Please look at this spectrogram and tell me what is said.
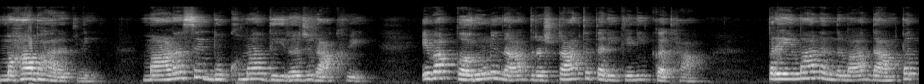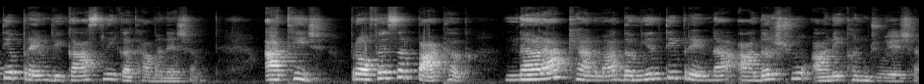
મહાભારતની માણસે દુઃખમાં ધીરજ રાખવી એવા કરુણના દ્રષ્ટાંત તરીકેની કથા પ્રેમાનંદમાં દાંપત્ય પ્રેમ વિકાસની કથા બને છે. આથી જ પ્રોફેસર પાઠક નળાખ્યાનમાં દમયંતી પ્રેમના આદર્શનું આલેખન જુએ છે.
